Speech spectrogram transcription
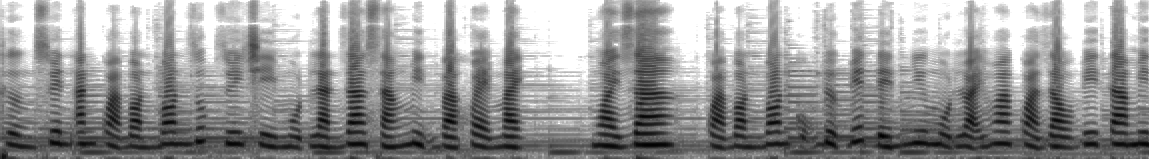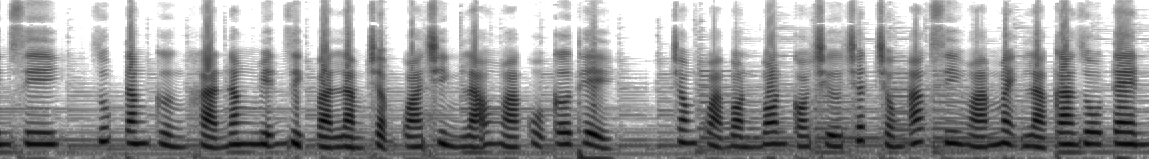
thường xuyên ăn quả bòn bon giúp duy trì một làn da sáng mịn và khỏe mạnh. Ngoài ra, quả bòn bon cũng được biết đến như một loại hoa quả giàu vitamin C, giúp tăng cường khả năng miễn dịch và làm chậm quá trình lão hóa của cơ thể. Trong quả bòn bon có chứa chất chống oxy hóa mạnh là caroten.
